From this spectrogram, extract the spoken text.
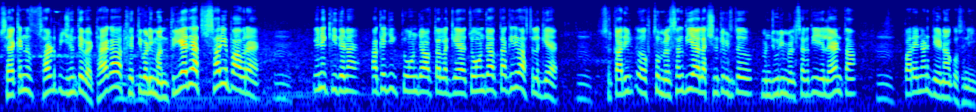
ਸੈਕੰਡ ਥਰਡ ਪੋਜੀਸ਼ਨ ਤੇ ਬੈਠਾ ਹੈਗਾ, ਖੇਤੀਬਾੜੀ ਮੰਤਰੀ ਹੈ, ਇਹਦੇ ਹੱਥ ਸਾਰੀਆਂ ਪਾਵਰ ਹੈ। ਇਹਨੇ ਕੀ ਦੇਣਾ ਆ ਕੇ ਜੀ, ਚੋਣ ਜਾਬਤਾ ਲੱਗਿਆ, ਚੋਣ ਜਾਬਤਾ ਕਿਹਦੇ ਵਾਸਤੇ ਲੱਗਿਆ ਸਰਕਾਰੀ ਉਸ ਤੋਂ ਮਿਲ ਸਕਦੀ ਹੈ ਇਲੈਕਸ਼ਨ ਕਮਿਸ਼ਨ ਤੋਂ ਮਨਜ਼ੂਰੀ ਮਿਲ ਸਕਦੀ ਹੈ ਜੇ ਲੈਣ ਤਾਂ। ਪਰ ਇਹਨਾਂ ਨੇ ਦੇਣਾ ਕੁਛ ਨਹੀਂ।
